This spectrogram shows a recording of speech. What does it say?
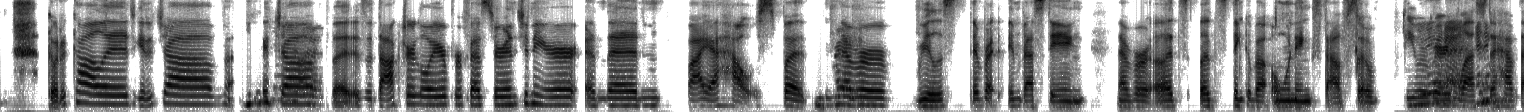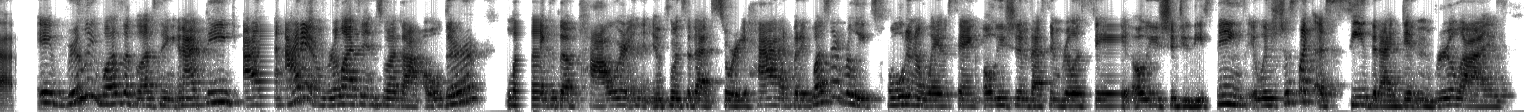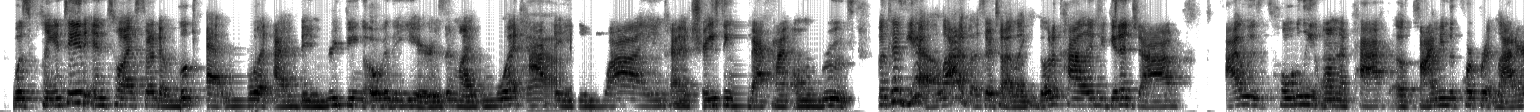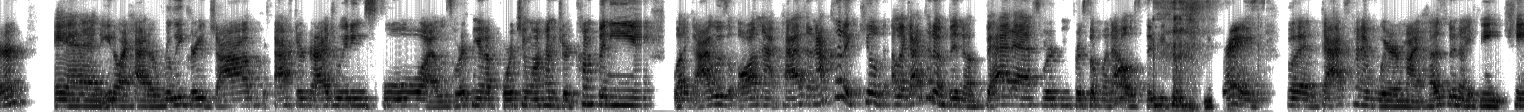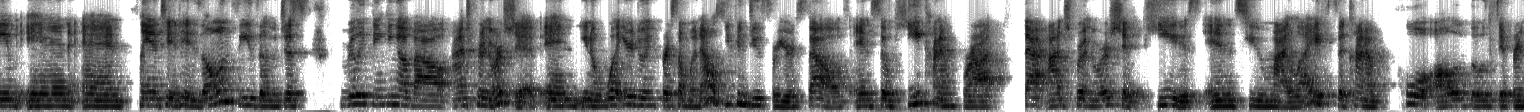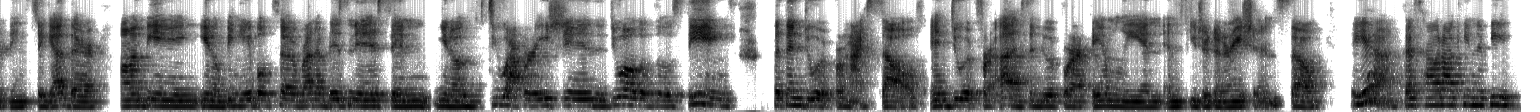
go to college, get a job, get good job, but as a doctor, lawyer, professor, engineer, and then buy a house, but right. never real estate investing. Never uh, let's let's think about owning stuff. So you were yeah. very blessed to have that it really was a blessing. And I think I, I didn't realize it until I got older, like the power and the influence that that story had. But it wasn't really told in a way of saying, oh, you should invest in real estate. Oh, you should do these things. It was just like a seed that I didn't realize was planted until I started to look at what I've been reaping over the years and like what happened and why and kind of tracing back my own roots. Because yeah, a lot of us are taught like you go to college, you get a job, I was totally on the path of climbing the corporate ladder. And, you know, I had a really great job after graduating school. I was working at a Fortune 100 company. Like I was on that path and I could have killed, like I could have been a badass working for someone else to be completely frank. But that's kind of where my husband, I think, came in and planted his own seeds of just really thinking about entrepreneurship and, you know, what you're doing for someone else, you can do for yourself. And so he kind of brought that entrepreneurship piece into my life to kind of pull all of those different things together on being, you know, being able to run a business and, you know, do operations and do all of those things, but then do it for myself and do it for us and do it for our family and, and future generations. So yeah, that's how it all came to be.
